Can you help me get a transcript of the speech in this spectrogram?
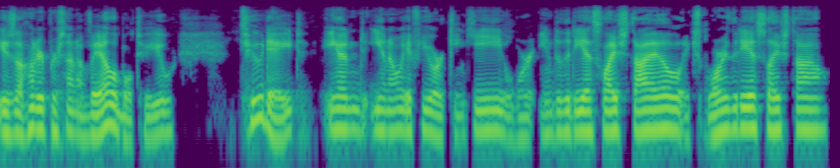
is 100% available to you to date. And, you know, if you are kinky or into the DS lifestyle, exploring the DS lifestyle,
